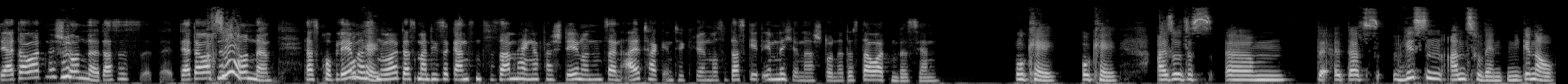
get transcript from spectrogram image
der dauert eine Stunde. Das ist, der dauert so. eine Stunde. Das Problem okay. ist nur, dass man diese ganzen Zusammenhänge verstehen und in seinen Alltag integrieren muss. Und das geht eben nicht in einer Stunde. Das dauert ein bisschen. Okay, okay. Also das ähm, das Wissen anzuwenden, genau.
